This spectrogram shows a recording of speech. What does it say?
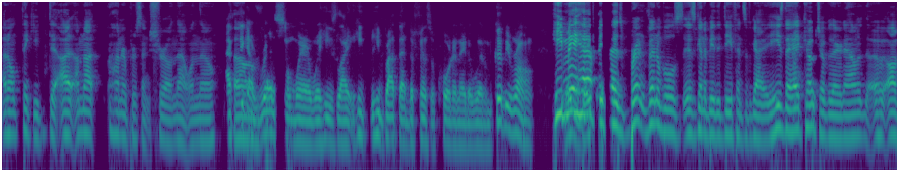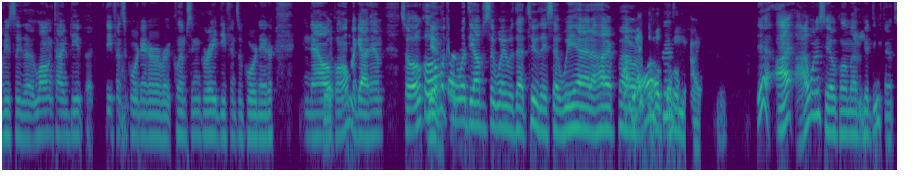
I don't think he did. I, I'm not 100 percent sure on that one though. I think Um, I've read somewhere where he's like he he brought that defensive coordinator with him. Could be wrong. He may have because Brent Venables is going to be the defensive guy. He's the head coach over there now. Uh, Obviously, the longtime de- uh, defensive coordinator over at Clemson, great defensive coordinator. Now. Oklahoma got him. So Oklahoma kind of went the opposite way with that too. They said we had a higher I power. like. Oklahoma hire, Yeah, I, I want to see Oklahoma have a good defense.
